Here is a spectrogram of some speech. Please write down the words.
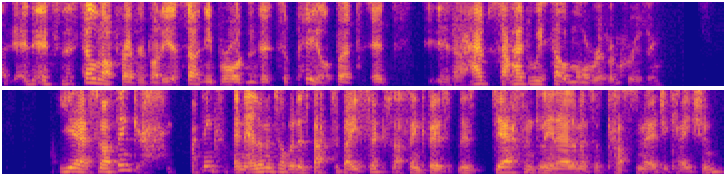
it, it's, it's still not for everybody. It's certainly broadened its appeal, but it's, you know, how, so how do we sell more river cruising? Yeah, so I think I think an element of it is back to basics. I think there's there's definitely an element of customer education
